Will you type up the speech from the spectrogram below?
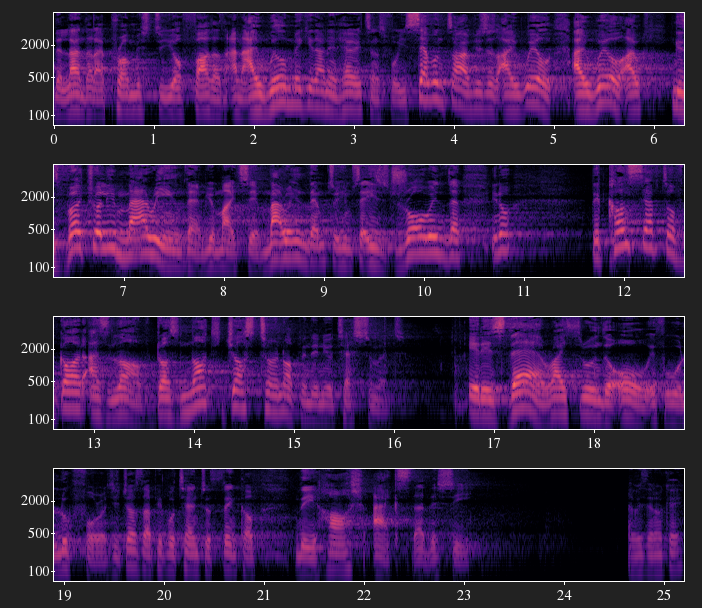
the land that I promised to your fathers. And I will make it an inheritance for you. Seven times he says, I will, I will. I, he's virtually marrying them, you might say, marrying them to himself. He's drawing them. You know, the concept of God as love does not just turn up in the New Testament. It is there right through in the old if we will look for it. It's just that people tend to think of the harsh acts that they see. Everything okay? Okay.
